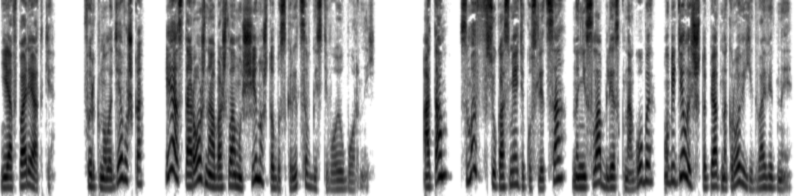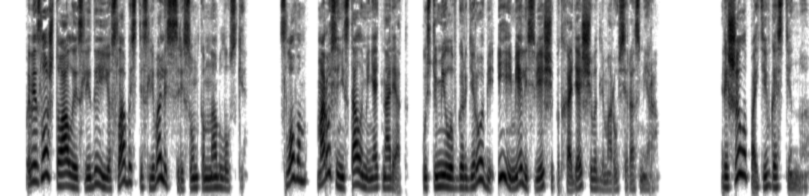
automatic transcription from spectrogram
"Я в порядке", фыркнула девушка и осторожно обошла мужчину, чтобы скрыться в гостевой уборной. А там, смыв всю косметику с лица, нанесла блеск на губы, убедилась, что пятна крови едва видны. Повезло, что алые следы ее слабости сливались с рисунком на блузке. Словом, Маруся не стала менять наряд. Пусть у Милы в гардеробе и имелись вещи подходящего для Маруси размера. Решила пойти в гостиную.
